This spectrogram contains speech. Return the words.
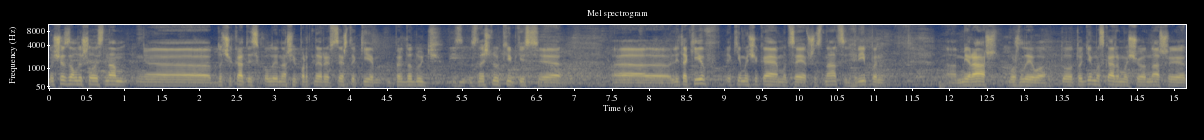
Ну, ще залишилось нам е, дочекатись, коли наші партнери все ж таки передадуть значну кількість е, е, літаків, які ми чекаємо. Це F-16, Гріпен, Міраж, можливо. То тоді ми скажемо, що наші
